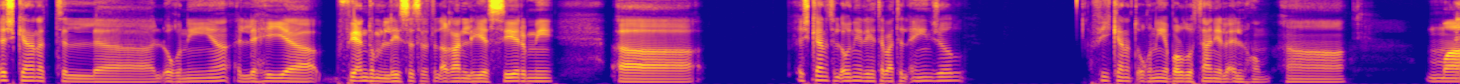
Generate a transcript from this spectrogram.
إيش كانت آه، الأغنية اللي هي في عندهم اللي هي سلسلة الأغاني اللي هي Sear Me آه إيش كانت الأغنية اللي هي تبعت ال angel؟ في كانت أغنية برضو ثانية لإلهم آه ما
